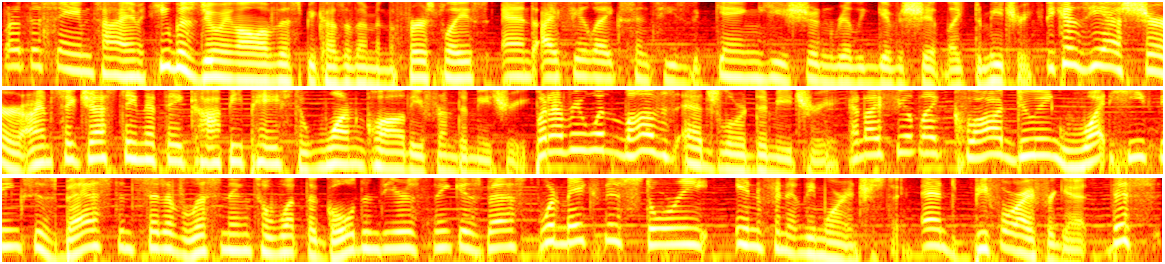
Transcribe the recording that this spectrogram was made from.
but at the same time, he was doing all of this because of them in the first place, and I feel like since he's the king, he shouldn't really give a shit like Dimitri. Because yeah, sure, I'm suggesting that they copy paste one quality from Dimitri, but everyone loves Edgelord Dimitri, and I feel like Claude doing what he thinks is best instead of listening to what the Golden Deers think is best would make this story infinitely more interesting. And before I forget, this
